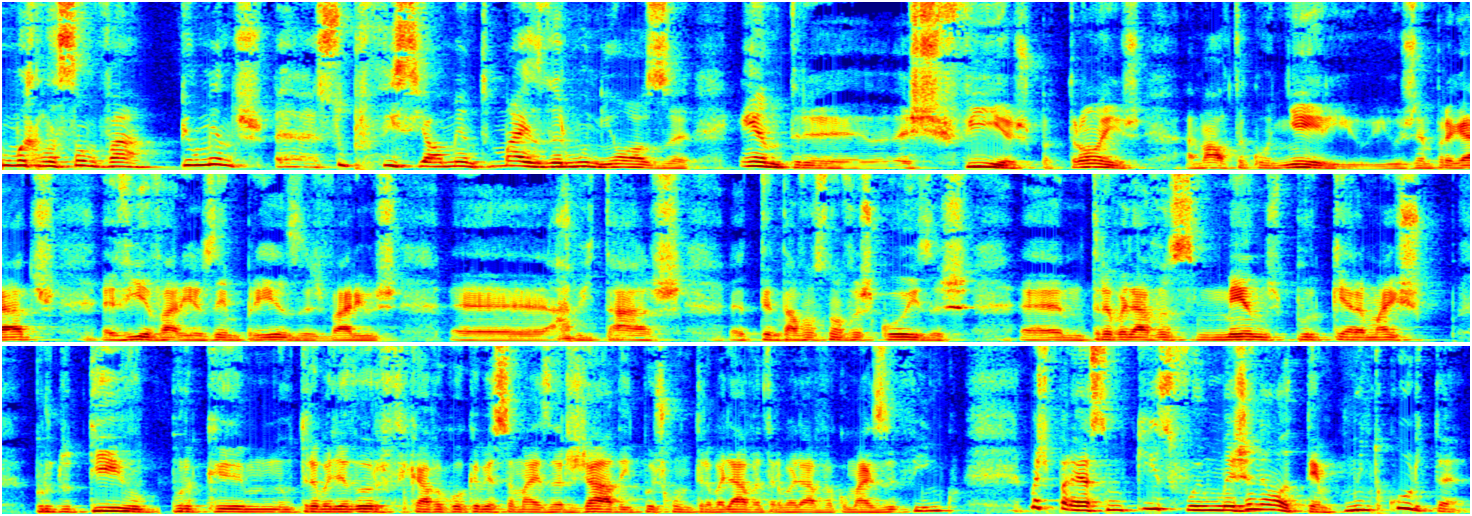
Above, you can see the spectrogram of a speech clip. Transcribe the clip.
uma relação vá, pelo menos uh, superficialmente, mais harmoniosa entre as chefias, patrões, a malta com dinheiro e os empregados. Havia várias empresas, vários uh, habitats, uh, tentavam-se novas coisas, trabalhava-se menos porque era mais produtivo, porque hum, o trabalhador ficava com a cabeça mais arejada e depois, quando trabalhava, trabalhava com mais afinco. Mas parece-me que isso foi uma janela de tempo muito curta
